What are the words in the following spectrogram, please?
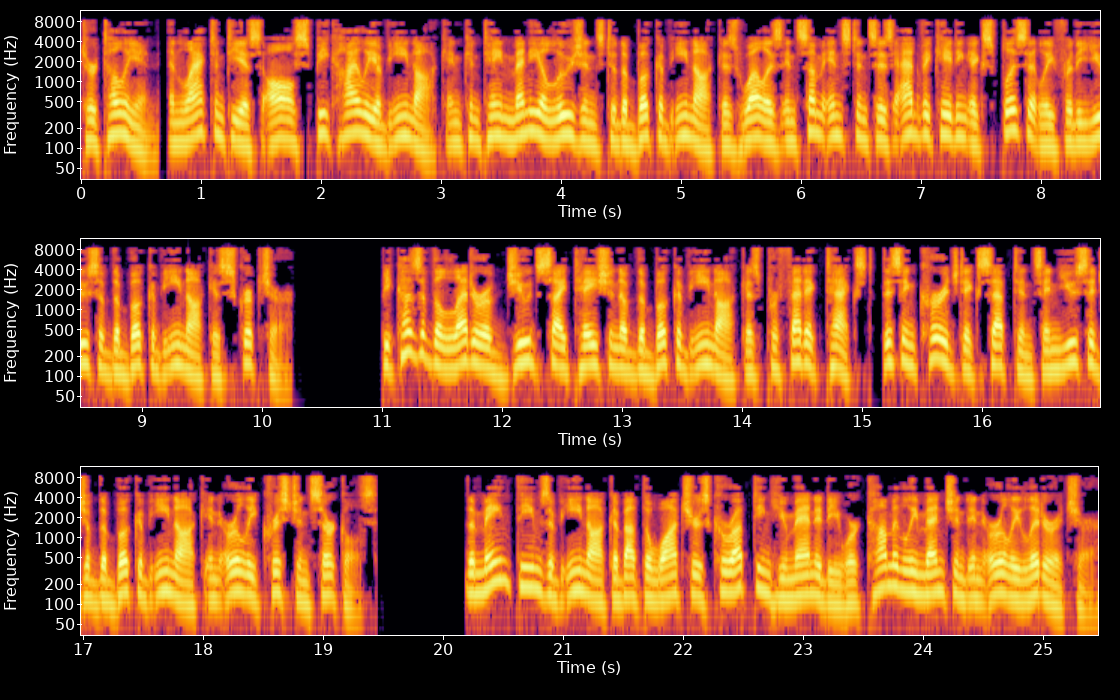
Tertullian, and Lactantius all speak highly of Enoch and contain many allusions to the Book of Enoch as well as in some instances advocating explicitly for the use of the Book of Enoch as scripture. Because of the letter of Jude's citation of the Book of Enoch as prophetic text, this encouraged acceptance and usage of the Book of Enoch in early Christian circles. The main themes of Enoch about the Watchers corrupting humanity were commonly mentioned in early literature.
